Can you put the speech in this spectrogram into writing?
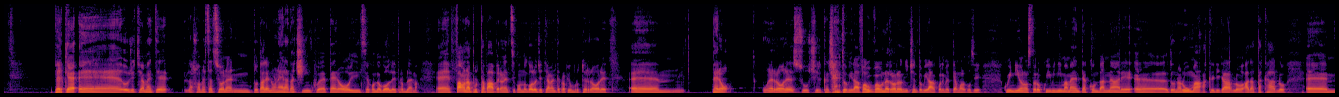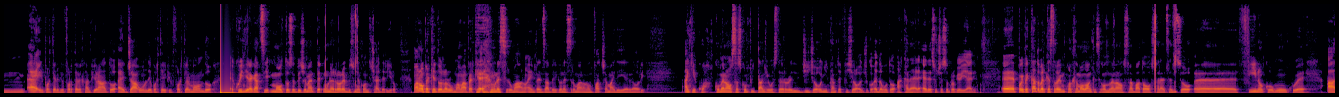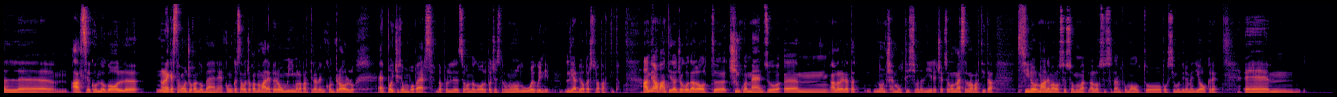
Perché eh, oggettivamente la sua prestazione in totale non era da 5, però il secondo gol è il problema. Eh, fa una brutta papera nel secondo gol, oggettivamente proprio un brutto errore. Ehm, però un errore su circa 100 miracoli. Fa, fa, un errore ogni 100 miracoli, mettiamola così. Quindi io non starò qui minimamente a condannare eh, Donnarumma, a criticarlo, ad attaccarlo ehm, è il portiere più forte del campionato, è già uno dei portieri più forti al mondo e quindi ragazzi molto semplicemente un errore bisogna concederglielo. Ma non perché Donnarumma, ma perché è un essere umano, è impensabile che un essere umano non faccia mai degli errori. Anche qua, come la nostra sconfitta, anche questo errore di Gigio ogni tanto è fisiologico, è dovuto accadere ed è successo proprio ieri. Eh, poi peccato perché è stata in qualche modo anche secondo me la nostra batosta, nel senso eh, fino comunque al, eh, al secondo gol non è che stavamo giocando bene, comunque stavo giocando male, però un minimo la partita era in controllo e poi ci siamo un po' persi dopo il secondo gol, poi c'è stato un 1-2, quindi lì abbiamo perso la partita. Andiamo avanti da gioco da lot, 5 e mezzo. Ehm, allora, in realtà non c'è moltissimo da dire, cioè, secondo me è una partita sì normale, ma allo stesso, allo stesso tempo molto, possiamo dire, mediocre. Ehm,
